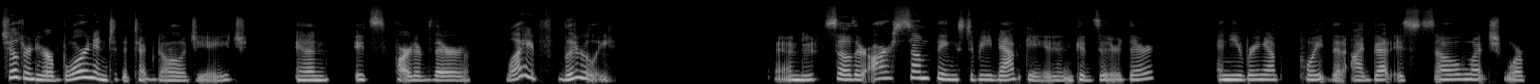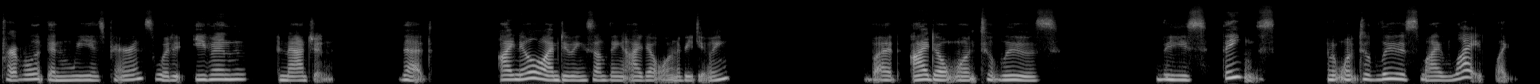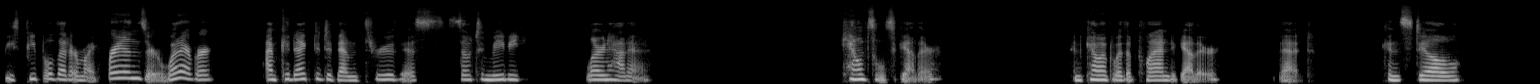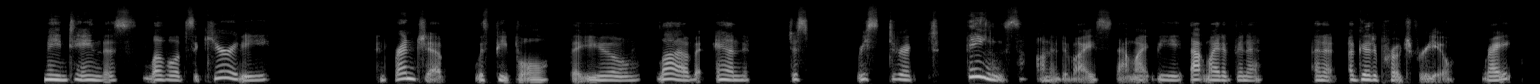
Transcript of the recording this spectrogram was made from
children who are born into the technology age and it's part of their life, literally. And so there are some things to be navigated and considered there. And you bring up a point that I bet is so much more prevalent than we as parents would even imagine that I know I'm doing something I don't want to be doing, but I don't want to lose these things. I don't want to lose my life. Like these people that are my friends or whatever, I'm connected to them through this. So to maybe learn how to counsel together and come up with a plan together that can still maintain this level of security and friendship with people that you love and just restrict things on a device that might be that might have been a a, a good approach for you right?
